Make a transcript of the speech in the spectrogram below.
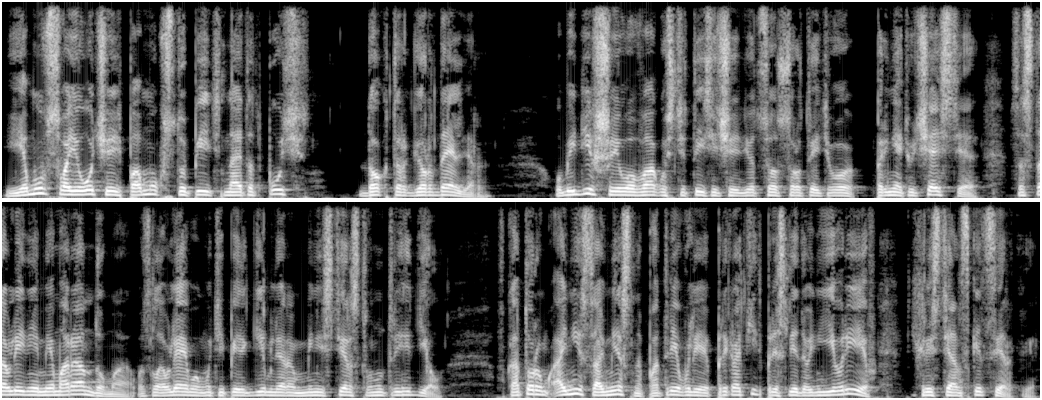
Ему, в свою очередь, помог вступить на этот путь доктор Герделлер, убедивший его в августе 1943 принять участие в составлении меморандума, возглавляемому теперь Гиммлером Министерства внутренних дел, в котором они совместно потребовали прекратить преследование евреев и христианской церкви,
